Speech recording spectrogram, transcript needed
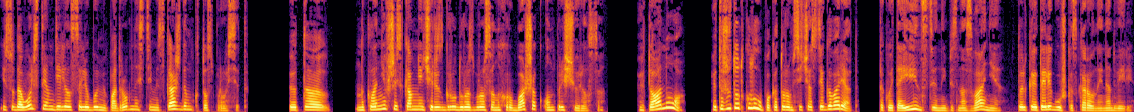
и с удовольствием делился любыми подробностями с каждым, кто спросит. «Это...» Наклонившись ко мне через груду разбросанных рубашек, он прищурился. «Это оно! Это же тот клуб, о котором сейчас все говорят. Такой таинственный, без названия. Только это лягушка с короной на двери.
